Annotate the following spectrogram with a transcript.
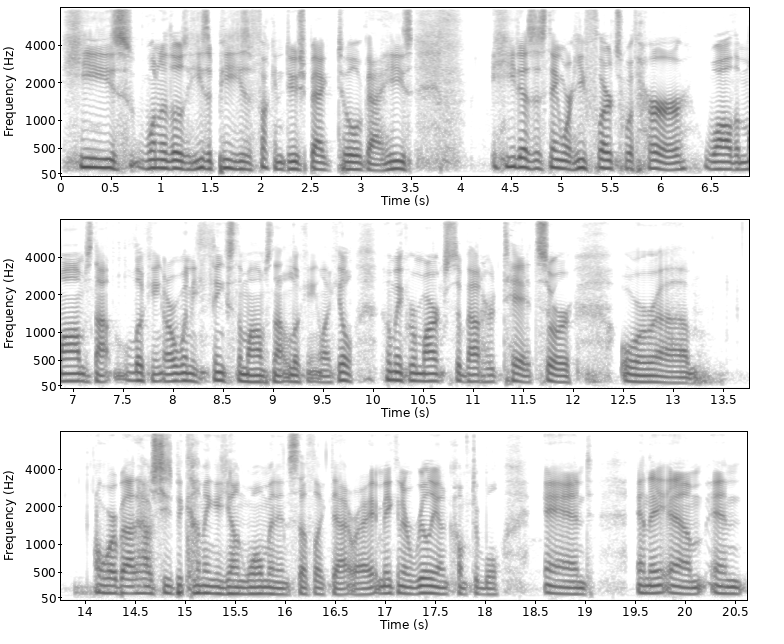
he's one of those. He's a p- he's a fucking douchebag tool guy. He's he does this thing where he flirts with her while the mom's not looking, or when he thinks the mom's not looking. Like he'll he'll make remarks about her tits or or. Um, or about how she's becoming a young woman and stuff like that, right? Making her really uncomfortable, and and they um and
